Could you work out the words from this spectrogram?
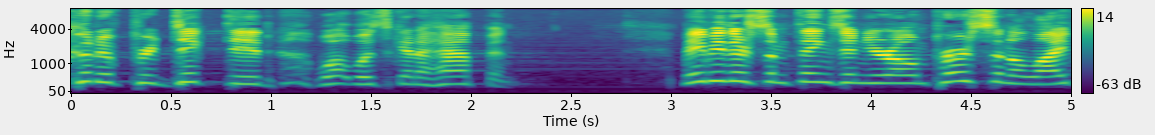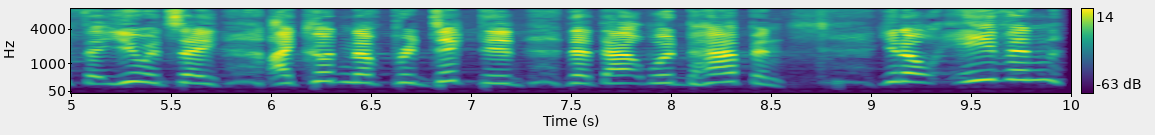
could have predicted what was going to happen. Maybe there's some things in your own personal life that you would say, I couldn't have predicted that that would happen. You know, even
